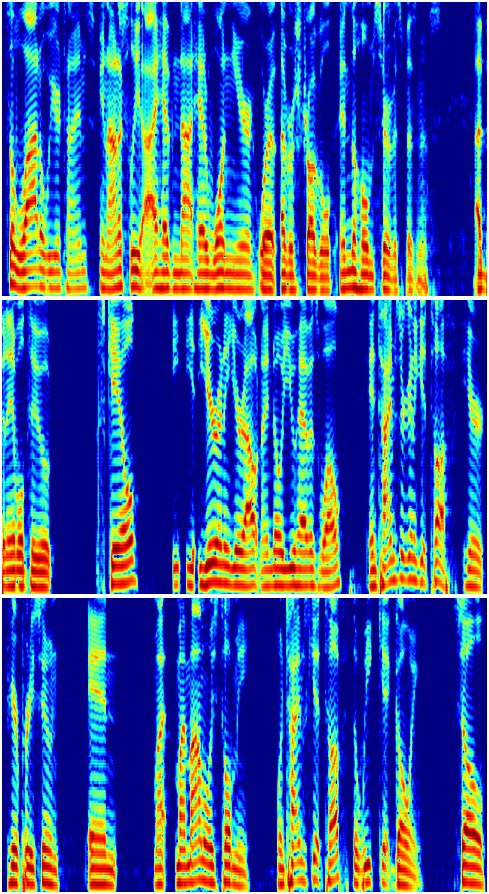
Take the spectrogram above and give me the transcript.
it's a lot of weird times and honestly, I have not had one year where I've ever struggled in the home service business. I've been able to scale year in and year out and I know you have as well. And times are going to get tough here here pretty soon. And my my mom always told me when times get tough, the weak get going. So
